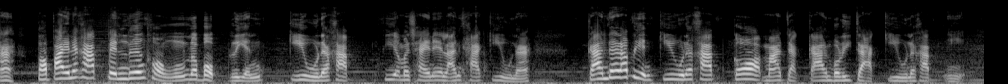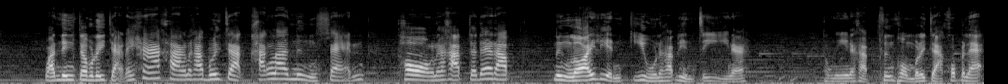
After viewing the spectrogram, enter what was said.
อะต่อไปนะครับเป็นเรื่องของระบบเหรียญกิลนะครับ ที่เอามาใช้ในร้านค้ากิลนะ การได้รับเหรียญกิลนะครับ ก็มาจากการบริจาคกิลนะครับนี่วันหนึ่งจะบริจาคได้ 5 ครั้งนะครับ บริจาคครั้งละ1 0 0 0 0แสนทองนะครับ จะได้รับ 100 เหรียญกิลนะครับเหรียญจีนะ ตรงนี้นะครับ ซึ่งผมบริจาคครบไปแล้ว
